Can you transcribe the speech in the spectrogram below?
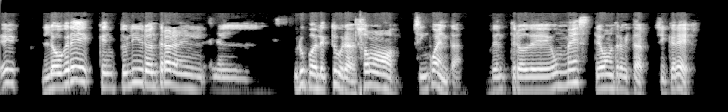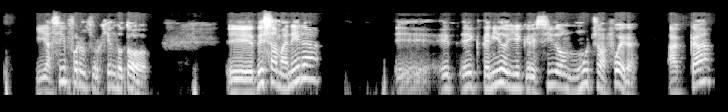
eh, logré que tu libro entrara en el, grupo de lectura, somos 50 dentro de un mes te vamos a entrevistar, si querés. Y así fueron surgiendo todo. Eh, de esa manera eh, he, tenido y he crecido mucho afuera. Acá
